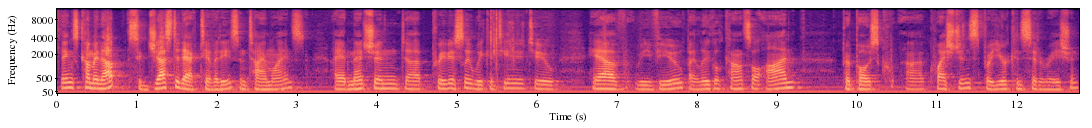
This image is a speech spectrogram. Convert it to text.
Things coming up, suggested activities and timelines. I had mentioned uh, previously, we continue to have review by legal counsel on proposed uh, questions for your consideration.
